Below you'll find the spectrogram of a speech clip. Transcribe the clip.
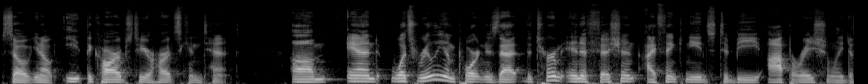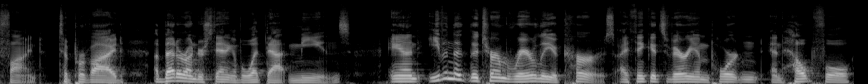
So, you know, eat the carbs to your heart's content. Um, and what's really important is that the term inefficient, I think, needs to be operationally defined to provide a better understanding of what that means. And even the, the term rarely occurs, I think it's very important and helpful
